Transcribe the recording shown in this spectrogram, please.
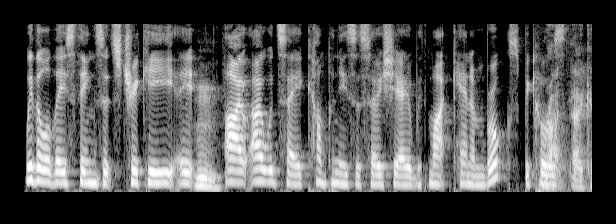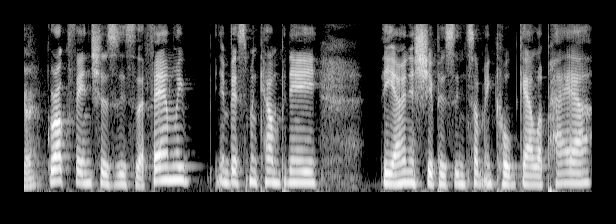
with all these things, it's tricky. It, mm. I, I, would say companies associated with Mike Cannon Brookes because right, okay. Grok Ventures is the family investment company. The ownership is in something called Galipea.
